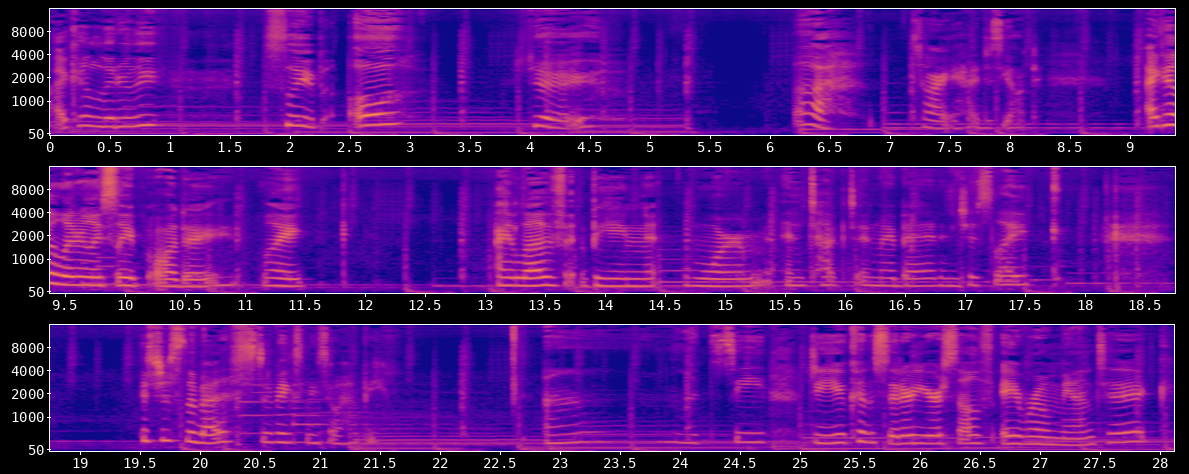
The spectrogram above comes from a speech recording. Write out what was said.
I could literally sleep all day. Ah, sorry, I just yawned. I could literally sleep all day. Like, I love being warm and tucked in my bed and just like it's just the best. It makes me so happy. Um, Do you consider yourself a romantic?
